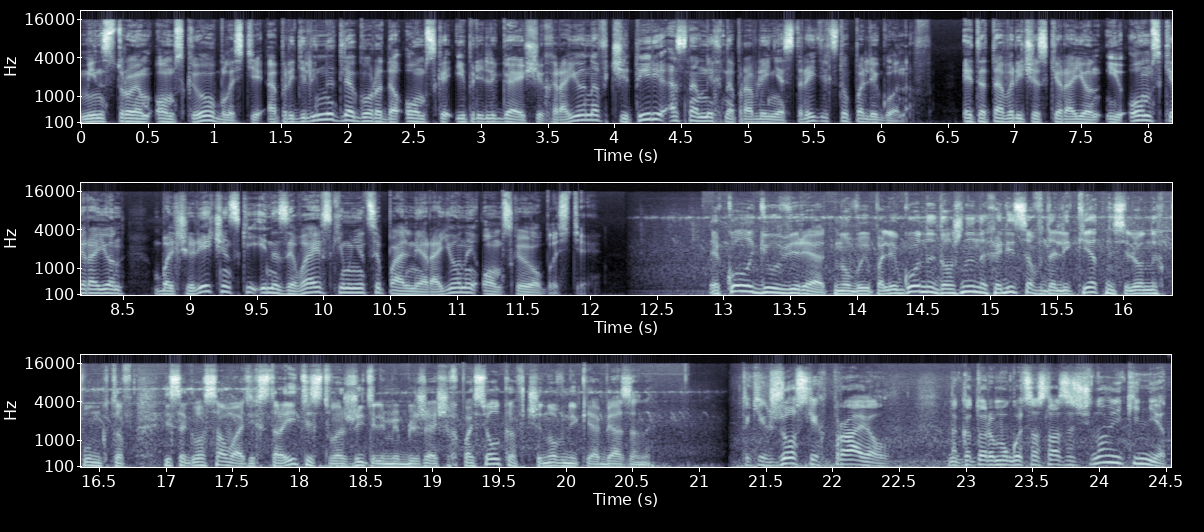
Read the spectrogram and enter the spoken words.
Минстроем Омской области определены для города Омска и прилегающих районов четыре основных направления строительства полигонов. Это Таврический район и Омский район, Большереченский и Называевский муниципальные районы Омской области. Экологи уверяют, новые полигоны должны находиться вдалеке от населенных пунктов, и согласовать их строительство с жителями ближайших поселков чиновники обязаны таких жестких правил, на которые могут сослаться чиновники, нет.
